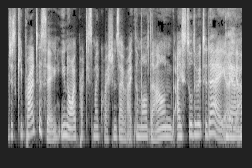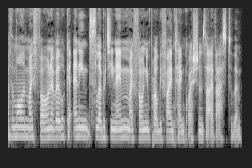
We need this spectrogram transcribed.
just keep practicing. You know, I practice my questions. I write them all down. I still do it today. I have them all in my phone. If I look at any celebrity name in my phone, you'll probably find ten questions that I've asked to them.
